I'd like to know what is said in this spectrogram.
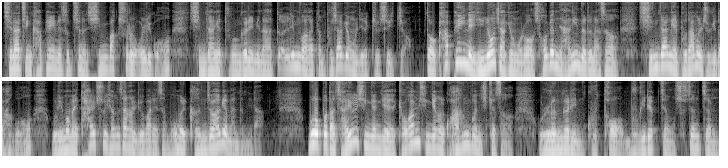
지나친 카페인의 섭취는 심박수를 올리고 심장의 두근거림이나 떨림과 같은 부작용을 일으킬 수 있죠. 또 카페인의 이뇨 작용으로 소변량이 늘어나서 신장에 부담을 주기도 하고 우리 몸에 탈수 현상을 유발해서 몸을 건조하게 만듭니다. 무엇보다 자율신경계의 교감신경을 과흥분시켜서 울렁거림, 구토, 무기력증, 수전증,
